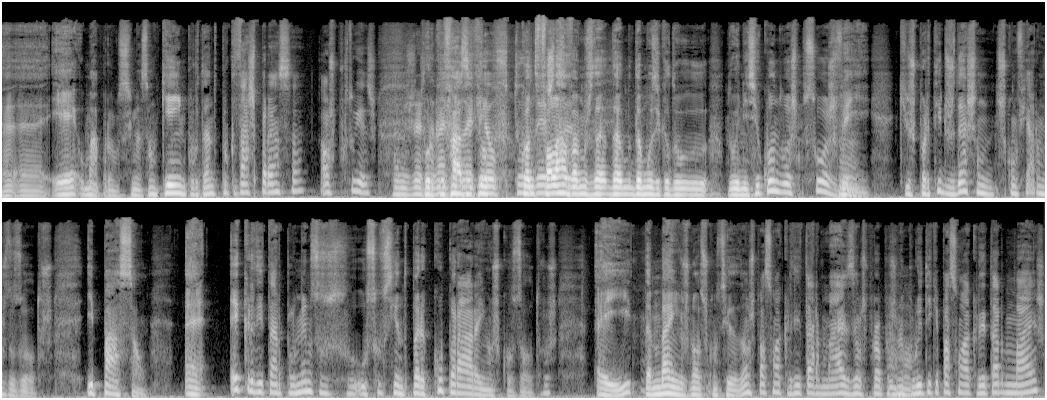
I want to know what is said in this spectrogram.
eh, eh, é uma aproximação que é importante porque dá esperança aos portugueses. Vamos ver porque faz é aquilo, é quando deste... falávamos da, da, da, música do, do início, quando as pessoas veem hum. que os partidos deixam de desconfiar uns dos outros e passam a acreditar pelo menos o, o, suficiente para cooperarem uns com os outros, aí também os nossos concidadãos passam a acreditar mais eles próprios uhum. na política e passam a acreditar mais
